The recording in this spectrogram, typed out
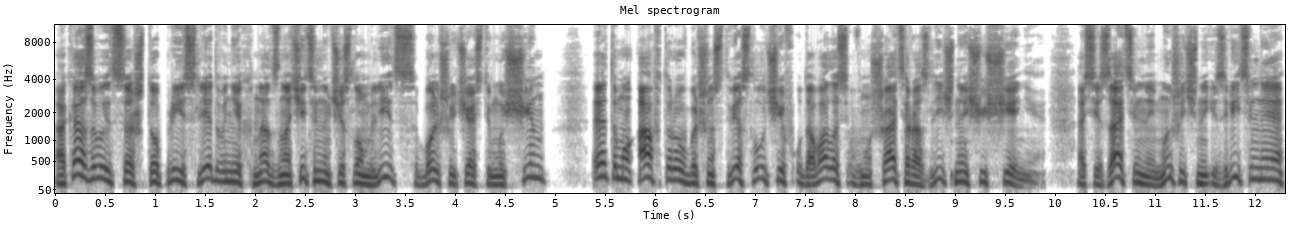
Оказывается, что при исследованиях над значительным числом лиц, большей частью мужчин, этому автору в большинстве случаев удавалось внушать различные ощущения, осязательные, мышечные и зрительные,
